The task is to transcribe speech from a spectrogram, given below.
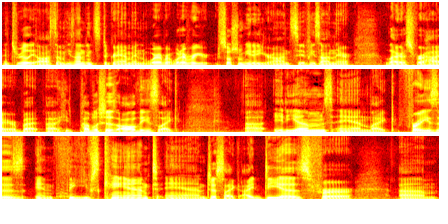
it's really awesome. He's on Instagram and wherever, whatever your social media you're on, see if he's on there. Lyres for hire. But uh, he publishes all these like uh, idioms and like phrases in thieves' cant and just like ideas for um,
